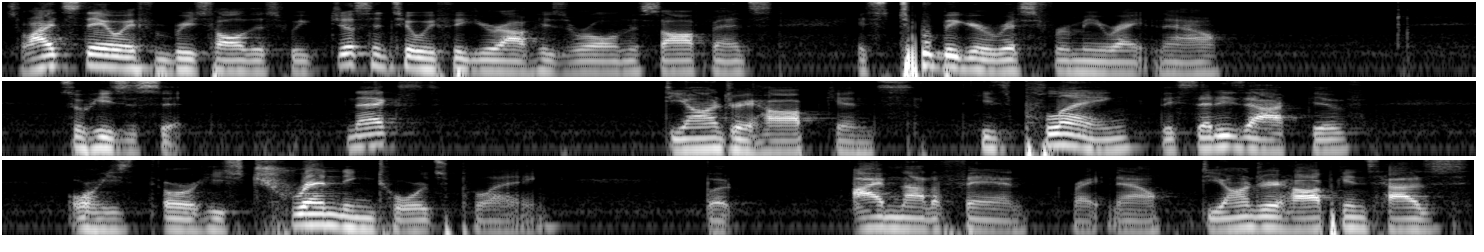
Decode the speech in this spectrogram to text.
So I'd stay away from Breece Hall this week just until we figure out his role in this offense. It's too big a risk for me right now. So he's a sit. Next, DeAndre Hopkins. He's playing. They said he's active or he's or he's trending towards playing. But I'm not a fan right now. DeAndre Hopkins has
